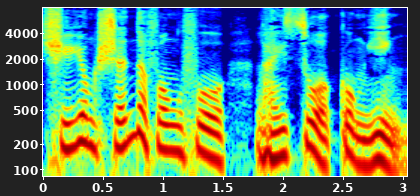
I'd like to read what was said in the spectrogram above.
取用神的丰富来做供应，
